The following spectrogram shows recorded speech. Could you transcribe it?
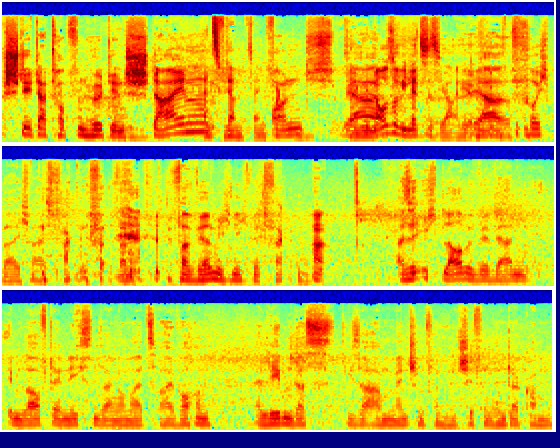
Steht da Tropfen hüllt den Stein. Hans wieder mit seinen Fakten. Und ja, ja, genauso wie letztes Jahr hier. Ja, furchtbar, ich weiß. Fakten. Ver ver verwirr mich nicht mit Fakten. Ah. Also ich glaube, wir werden im Laufe der nächsten, sagen wir mal, zwei Wochen erleben, dass diese armen Menschen von den Schiffen runterkommen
